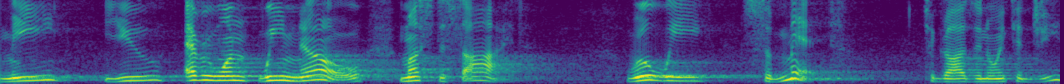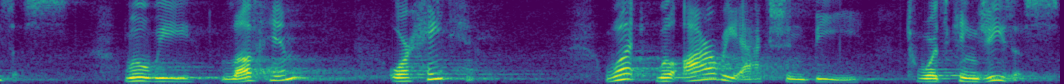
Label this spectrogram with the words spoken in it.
me, you, everyone we know, must decide will we submit to God's anointed Jesus? Will we love him or hate him? What will our reaction be towards King Jesus?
